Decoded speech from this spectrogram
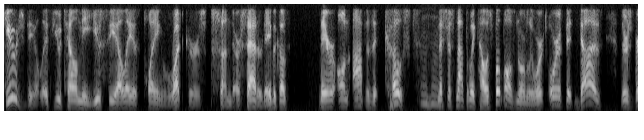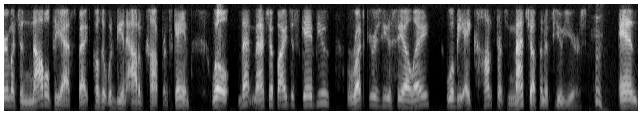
huge deal if you tell me UCLA is playing Rutgers Sunday or Saturday because they're on opposite coasts. Mm-hmm. That's just not the way college football is normally worked. Or if it does, there's very much a novelty aspect because it would be an out of conference game. Well, that matchup I just gave you, Rutgers UCLA, will be a conference matchup in a few years. Hmm. and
